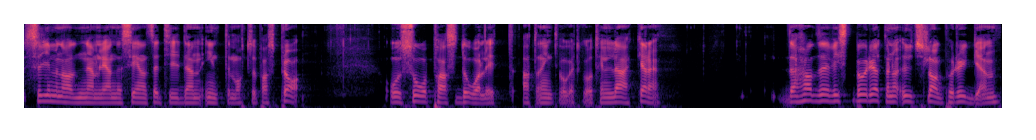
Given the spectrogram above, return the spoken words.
Simon hade nämligen den senaste tiden inte mått så pass bra. Och så pass dåligt att han inte vågat gå till en läkare. Det hade visst börjat med några utslag på ryggen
